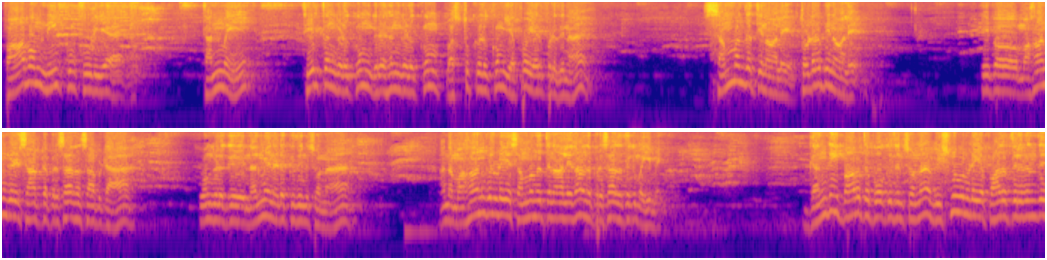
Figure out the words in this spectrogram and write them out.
பாவம் நீக்கக்கூடிய தன்மை தீர்த்தங்களுக்கும் கிரகங்களுக்கும் வஸ்துக்களுக்கும் எப்போ ஏற்படுதுன்னா சம்பந்தத்தினாலே தொடர்பினாலே. இப்போ மகான்கள் சாப்பிட்ட பிரசாதம் சாப்பிட்டா உங்களுக்கு நன்மை நடக்குதுன்னு சொன்னால் அந்த மகான்களுடைய சம்பந்தத்தினாலே தான் அந்த பிரசாதத்துக்கு மகிமை. கங்கை பாவத்தை போக்குதுன்னு சொன்னால் விஷ்ணுவனுடைய பாதத்திலிருந்து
